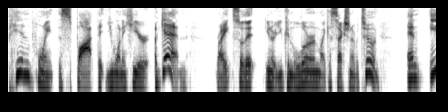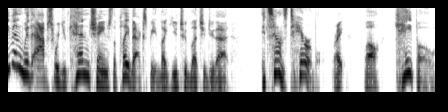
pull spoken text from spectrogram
pinpoint the spot that you want to hear again, right? So that, you know, you can learn like a section of a tune. And even with apps where you can change the playback speed, like YouTube lets you do that, it sounds terrible, right? Well, Capo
